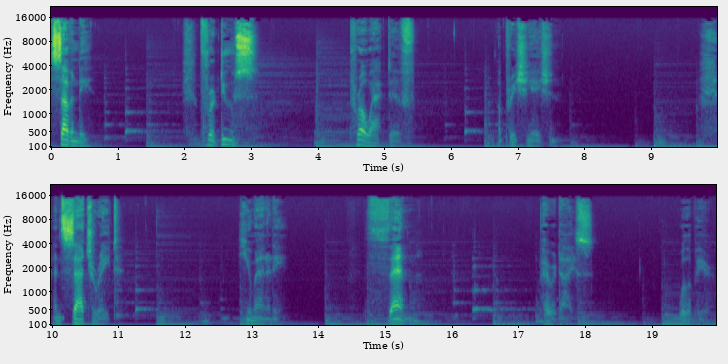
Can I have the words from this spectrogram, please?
Seventy produce proactive appreciation and saturate humanity. Then paradise will appear.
